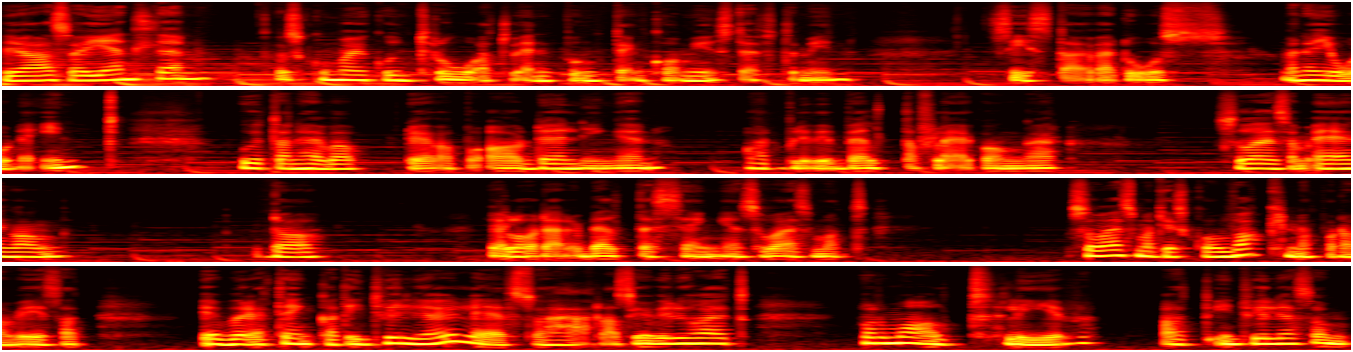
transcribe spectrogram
Ja, alltså egentligen så skulle man ju kunna tro att vändpunkten kom just efter min sista överdos. Men det gjorde inte. Utan jag var jag var på avdelningen och hade blivit bältad flera gånger. Så var det som en gång då jag låg där i bältessängen så var det som att, så var det som att jag skulle vakna på något vis. Att jag började tänka att inte vill jag ju leva så här. Alltså jag vill ju ha ett normalt liv. Att inte vill jag som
